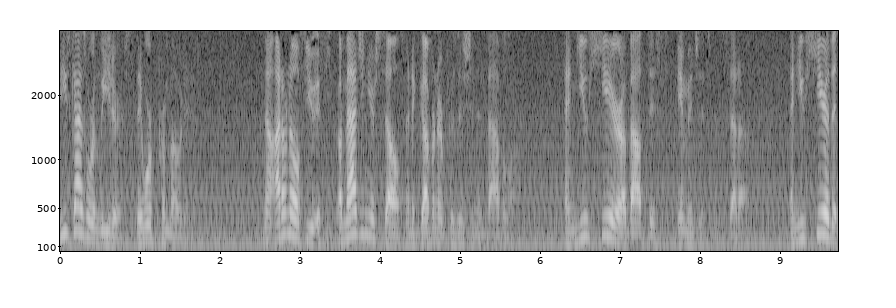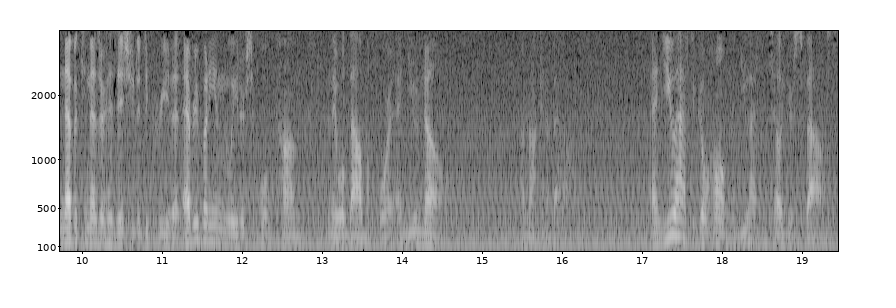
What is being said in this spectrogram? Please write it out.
These guys were leaders, they were promoted. Now, I don't know if you, if you imagine yourself in a governor position in Babylon, and you hear about this image that's been set up, and you hear that Nebuchadnezzar has issued a decree that everybody in the leadership will come and they will bow before it, and you know, I'm not going to bow. And you have to go home and you have to tell your spouse,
